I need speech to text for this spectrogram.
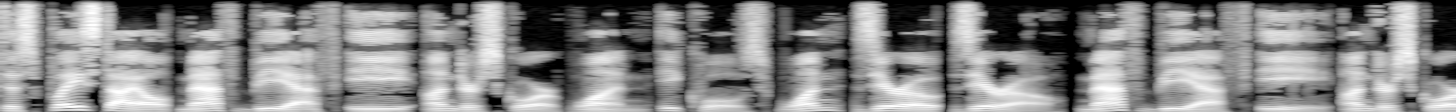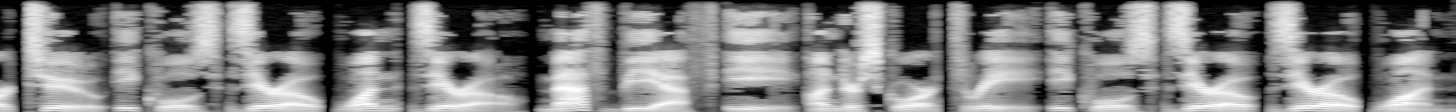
Display style Math E underscore one equals one zero zero. Math E underscore two equals zero one zero. Math E underscore three equals zero zero one.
